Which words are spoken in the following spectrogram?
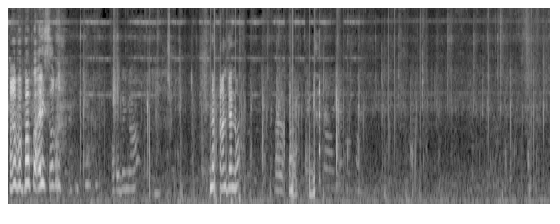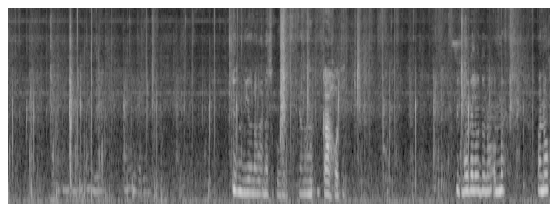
Baka mapapaalis ako. Ako din na. Napakan dyan, oh. Ano siguro, yung kahoy. May gumagalaw doon ng um, manok.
